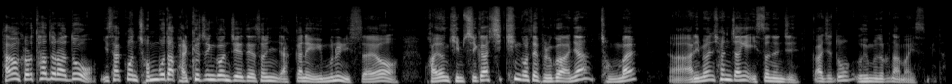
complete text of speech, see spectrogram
다만 그렇다 하더라도 이 사건 전부 다 밝혀진 건지에 대해서는 약간의 의문은 있어요. 과연 김 씨가 시킨 것에 불과하냐? 정말 아, 아니면 현장에 있었는지까지도 의문으로 남아 있습니다.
